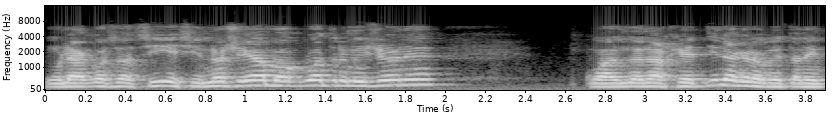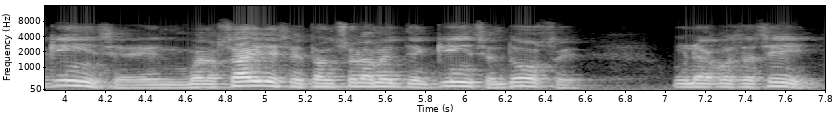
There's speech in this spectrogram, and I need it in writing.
una cosa así. Es decir, no llegamos a 4 millones cuando en Argentina creo que están en 15. En Buenos Aires están solamente en 15, en 12, una cosa así.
